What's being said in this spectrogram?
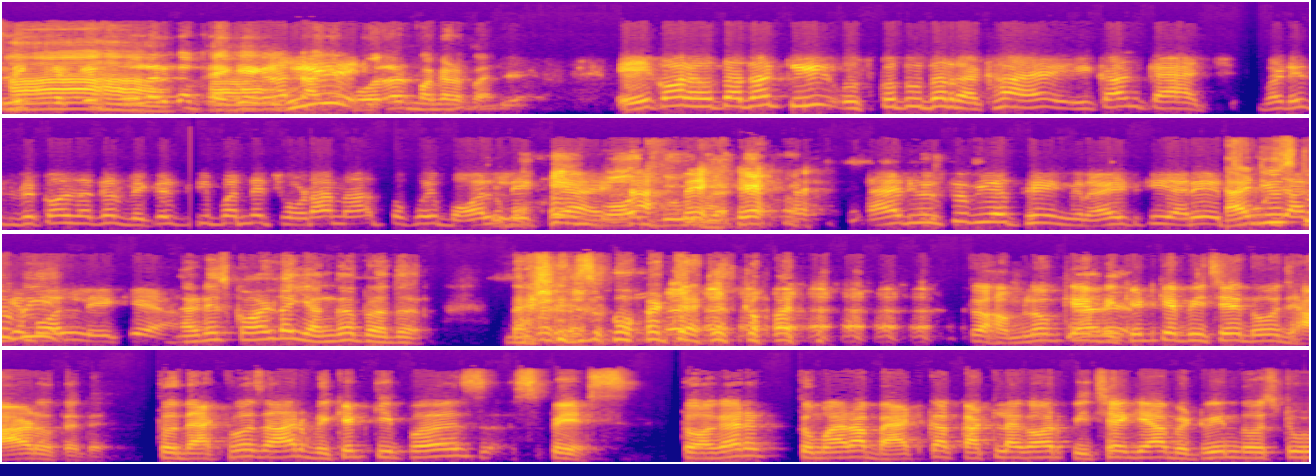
फ्लिक करके हाँ, बॉलर को फेंकेगा हाँ। ताकि बॉलर पकड़ पाए एक और होता था कि उसको तो उधर रखा है he can't catch but is because अगर विकेट कीपर ने छोड़ा ना तो कोई बॉल लेके आए बहुत that used to be a thing right कि अरे तू जाके बॉल लेके आ। Is called brother is called तो तो हम लोग के विकेट के पीछे दो झाड़ होते थे। तो that was our wicket keepers space तो अगर तुम्हारा बैट का कट लगा और पीछे गया बिटवीन दोस टू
